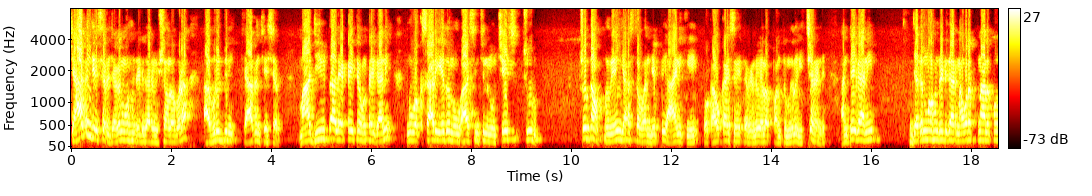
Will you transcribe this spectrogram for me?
త్యాగం చేశారు జగన్మోహన్ రెడ్డి గారి విషయంలో కూడా అభివృద్ధిని త్యాగం చేశారు. మా జీవితాలు ఎట్టయితే ఉంటాయి కానీ నువ్వు ఒకసారి ఏదో నువ్వు ఆశించింది నువ్వు చేసి చూడు. చూద్దాం నువ్వేం చేస్తావు అని చెప్పి ఆయనకి ఒక అవకాశం అయితే రెండు వేల పంతొమ్మిదిలో ఇచ్చారండి. అంతేగాని జగన్మోహన్ రెడ్డి గారి నవరత్నాలకో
